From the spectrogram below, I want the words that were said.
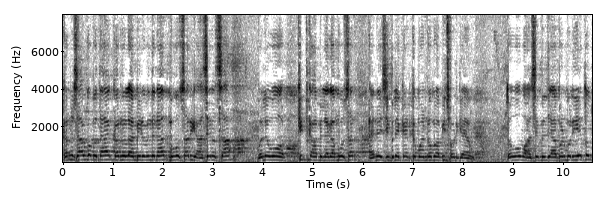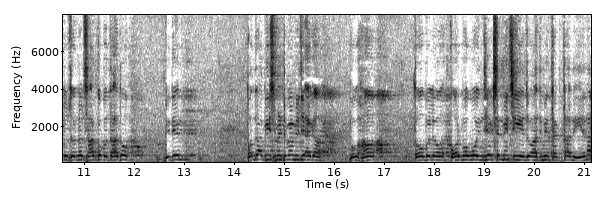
कर्नल साहब को बताया, कर्नल अमीर रविंद्रनाथ, मो सर यहाँ से रस्सा, बोले वो किट कहाँ मिलेगा? मो सर एन एस ब्लैक एड कमांडो में अभी छोड़ गया हूँ। तो वो वहाँ से मिल जाए। बोले, ये तो तू जनरल साहब को बता दो विद इन पंद्रह बीस मिनट में मिल जाएगा। वो हाँ। तो बोले, और मैं वो इंजेक्शन भी चाहिए जो आदमी थकता नहीं है ना।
